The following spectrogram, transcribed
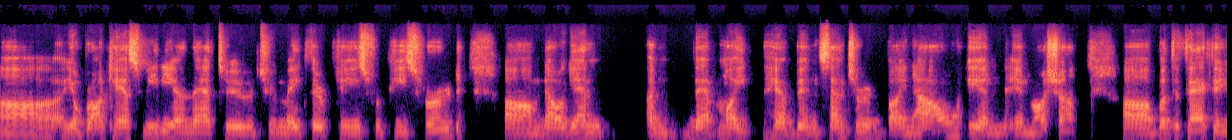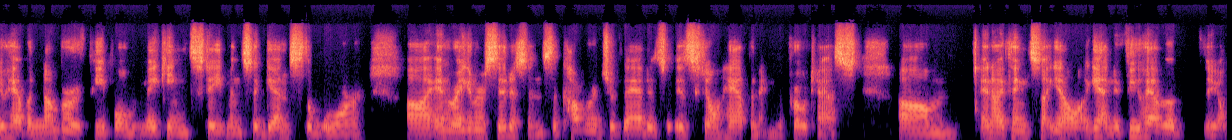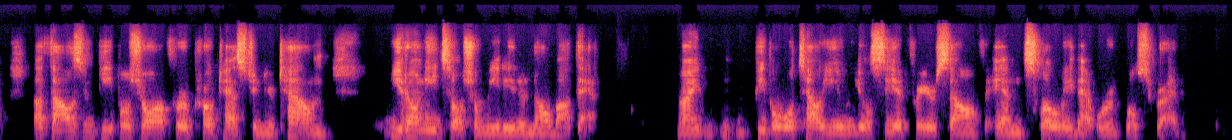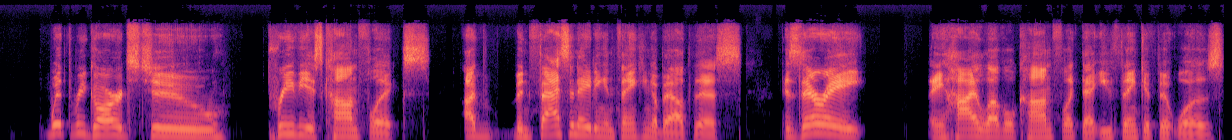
uh, you know, broadcast media and that to to make their pleas for peace heard. Um, now, again, um, that might have been censored by now in, in Russia. Uh, but the fact that you have a number of people making statements against the war uh, and regular citizens, the coverage of that is, is still happening, the protests. Um, and I think, you know, again, if you have a, you know, a thousand people show up for a protest in your town, you don't need social media to know about that right? People will tell you, you'll see it for yourself, and slowly that word will spread. With regards to previous conflicts, I've been fascinating in thinking about this. Is there a a high level conflict that you think if it was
